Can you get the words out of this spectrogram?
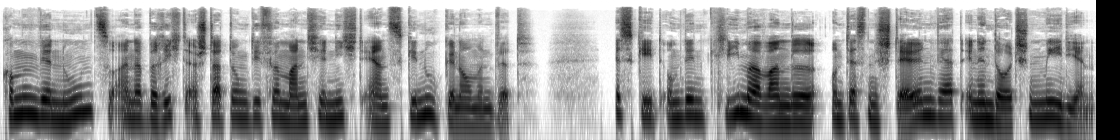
Kommen wir nun zu einer Berichterstattung, die für manche nicht ernst genug genommen wird. Es geht um den Klimawandel und dessen Stellenwert in den deutschen Medien.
